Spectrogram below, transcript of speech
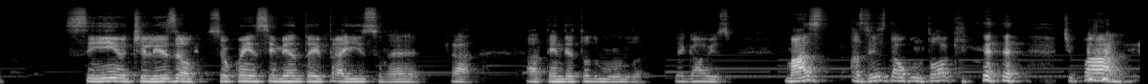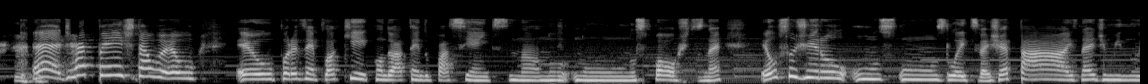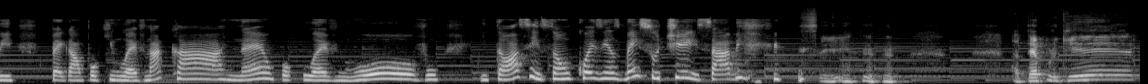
Sim, utiliza o seu conhecimento aí para isso, né? Para atender todo mundo. Legal isso. Mas às vezes dá algum toque. tipo, ah. é, de repente, tá, eu, eu, por exemplo, aqui, quando eu atendo pacientes no, no, no, nos postos, né? Eu sugiro uns, uns leites vegetais, né? Diminuir, pegar um pouquinho leve na carne, né? Um pouco leve no ovo. Então, assim, são coisinhas bem sutis, sabe? Sim. Até porque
